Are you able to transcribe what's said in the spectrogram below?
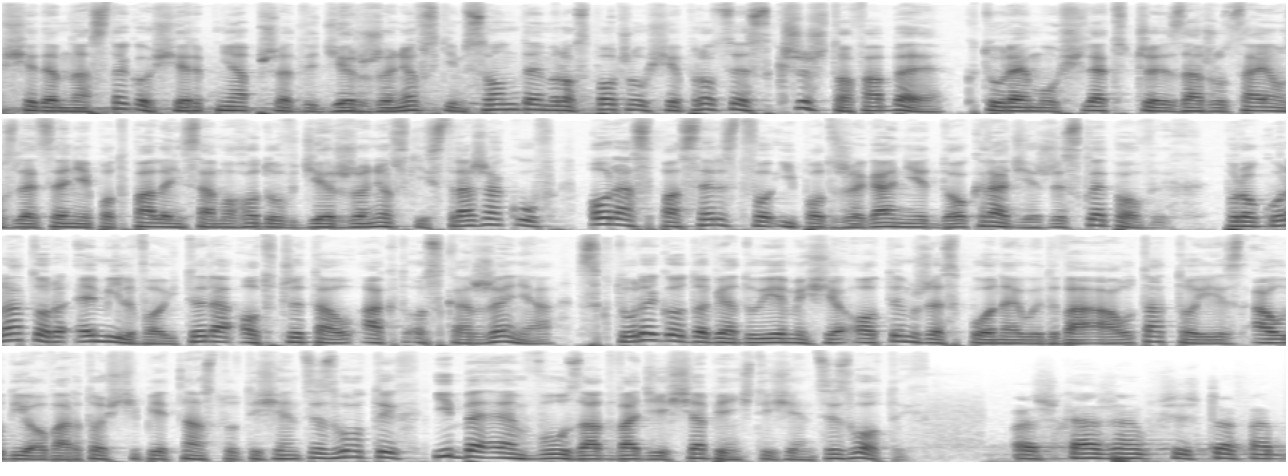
17 sierpnia przed dzierżoniowskim sądem rozpoczął się proces Krzysztofa B., któremu śledczy zarzucają zlecenie podpaleń samochodów dzierżoniowskich strażaków oraz paserstwo i podżeganie do kradzieży sklepowych. Prokurator Emil Wojtyra odczytał akt oskarżenia, z którego dowiadujemy się o tym, że spłonęły dwa auta, to jest Audi o wartości 15 tysięcy złotych i BMW za 25 tysięcy złotych. Oskarżam Krzysztofa B.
